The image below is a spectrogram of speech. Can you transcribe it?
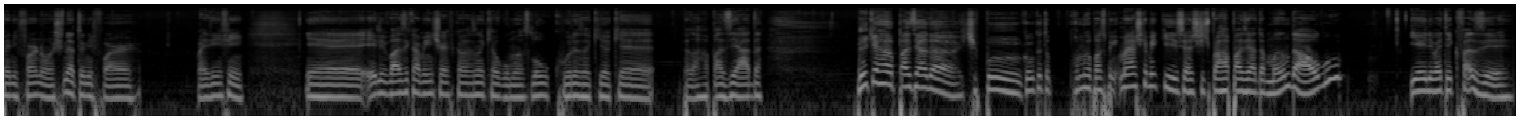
24 não, acho que não é 24. Mas enfim. É, ele basicamente vai ficar fazendo aqui algumas loucuras aqui, ó, que é pela rapaziada. Meio que a rapaziada, tipo, como que eu tô. Como que eu posso? Mas acho que é meio que isso. Acho que tipo a rapaziada manda algo e ele vai ter que fazer.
